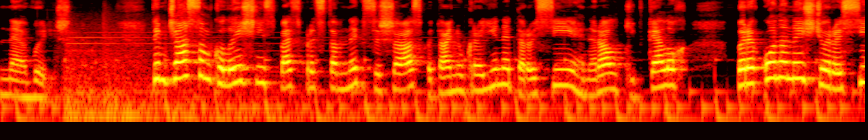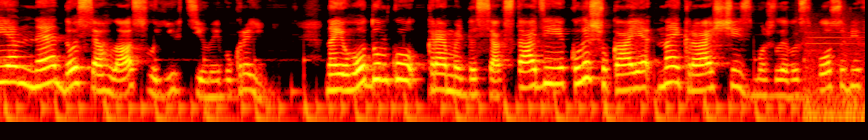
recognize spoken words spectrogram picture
не вирішеними. Тим часом колишній спецпредставник США з питань України та Росії генерал Кіт Келох переконаний, що Росія не досягла своїх цілей в Україні. На його думку, Кремль досяг стадії, коли шукає найкращий з можливих способів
